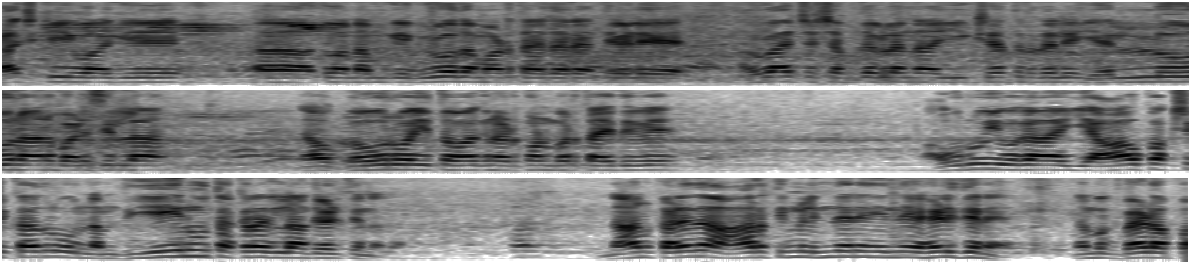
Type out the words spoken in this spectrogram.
ರಾಜಕೀಯವಾಗಿ ಅಥವಾ ನಮಗೆ ವಿರೋಧ ಮಾಡ್ತಾ ಇದ್ದಾರೆ ಅಂತೇಳಿ ಅವ್ಯಾಚ್ಯ ಶಬ್ದಗಳನ್ನು ಈ ಕ್ಷೇತ್ರದಲ್ಲಿ ಎಲ್ಲೂ ನಾನು ಬಳಸಿಲ್ಲ. ನಾವು ಗೌರವಯುತವಾಗಿ ನಡ್ಕೊಂಡು ಬರ್ತಾ ಇದ್ದೀವಿ. ಅವರು ಇವಾಗ ಯಾವ ಪಕ್ಷಕ್ಕಾದರೂ ನಮ್ದು ಏನೂ ತಕರಾರಿಲ್ಲ ಅಂತ ಹೇಳ್ತೀನಲ್ಲ. ನಾನು ಕಳೆದ ಆರು ತಿಂಗಳ ಹಿಂದೆನೇ ಹಿಂದೆ ಹೇಳಿದ್ದೇನೆ, ನಮಗೆ ಬೇಡಪ್ಪ,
